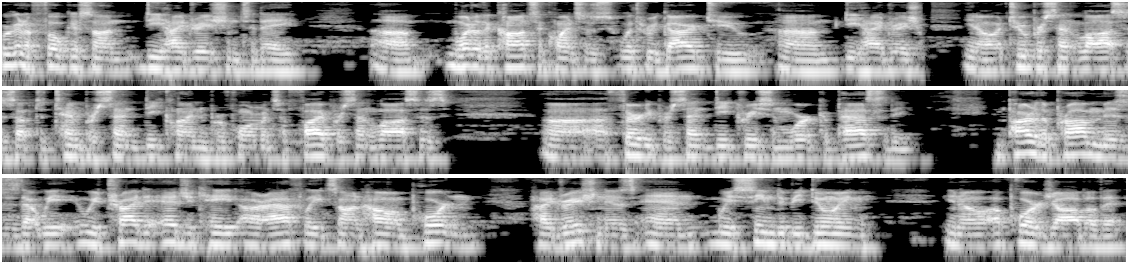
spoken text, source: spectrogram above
We're going to focus on dehydration today. Uh, what are the consequences with regard to um, dehydration? You know, a 2% loss is up to 10% decline in performance, a 5% loss is uh, a 30% decrease in work capacity. And part of the problem is, is that we, we've tried to educate our athletes on how important hydration is, and we seem to be doing, you know, a poor job of it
